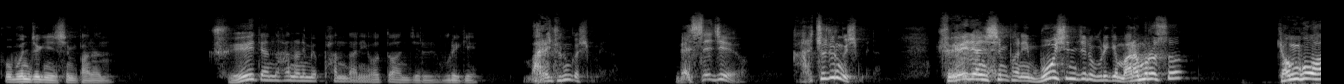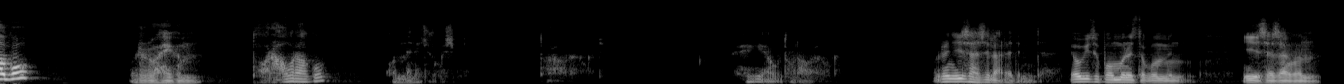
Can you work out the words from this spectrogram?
부분적인 심판은 죄에 대한 하나님의 판단이 어떠한지를 우리에게 말해주는 것입니다. 메시지예요. 가르쳐주는 것입니다. 죄에 대한 심판이 무엇인지를 우리에게 말함으로써 경고하고 우리로 하여금 돌아오라고 권면해 주는 것입니다. 돌아오라는 거죠. 회개하고 돌아오라는 거. 우리는 이 사실을 알아야 됩니다. 여기서 본문에서 보면 이 세상은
